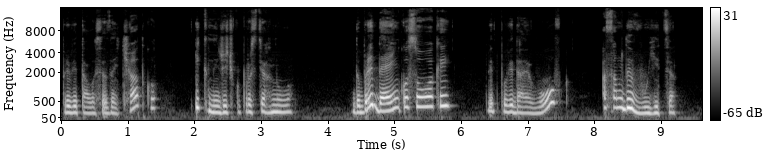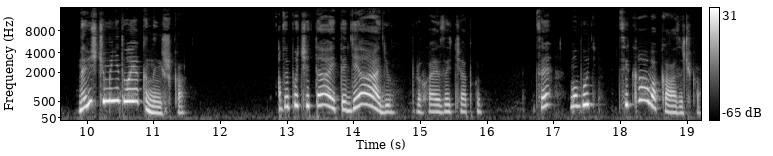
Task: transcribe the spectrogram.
привіталося зайчатко і книжечку простягнуло. Добрий день, косоокий, відповідає вовк, а сам дивується. Навіщо мені твоя книжка? А ви почитайте, дядю, прохає зайчатко. Це, мабуть, цікава казочка.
